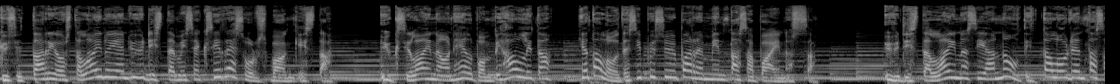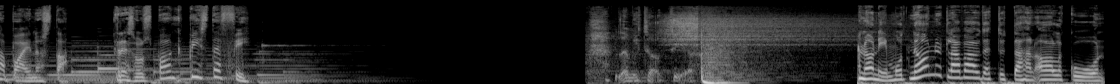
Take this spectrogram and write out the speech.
Kysy tarjousta lainojen yhdistämiseksi Resurssbankista. Yksi laina on helpompi hallita ja taloutesi pysyy paremmin tasapainossa. Yhdistä lainasi ja nauti talouden tasapainosta. Resurssbank.fi Let me talk to you. No niin, mutta ne on nyt läväytetty tähän alkuun,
